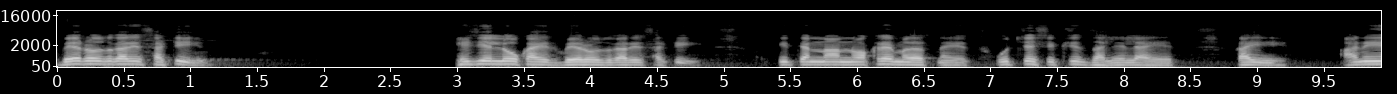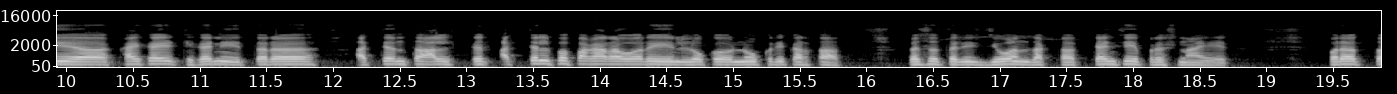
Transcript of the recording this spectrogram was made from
बेरोजगारीसाठी हे जे लोक आहेत बेरोजगारीसाठी की त्यांना नोकऱ्या मिळत नाहीत उच्च शिक्षित झालेले आहेत काही. आणि काही काही ठिकाणी तर अत्यंत अल अत्यल्प पगारावरही लोक नोकरी करतात. कसं तरी जीवन जगतात त्यांचे प्रश्न आहेत. परत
